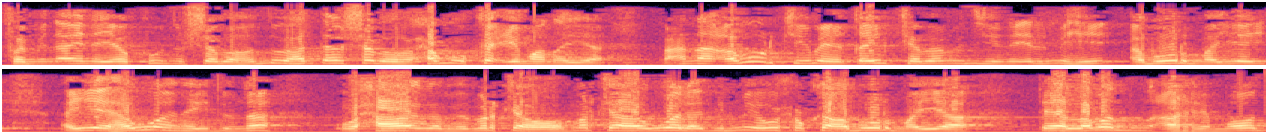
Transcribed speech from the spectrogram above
fa min ayna yakunu shabah hadduu haddaan shabahu xagguu ka imanaya. Macnaha abuurkiibay qeyb kaba mid yihiin ilmihii abuurmayay ayay haweenayduna waxaa marka markaa walad ilmihii wuxuu ka abuurmayaa. Dee labadan arrimood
